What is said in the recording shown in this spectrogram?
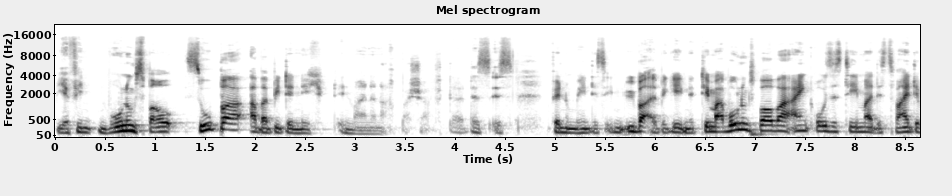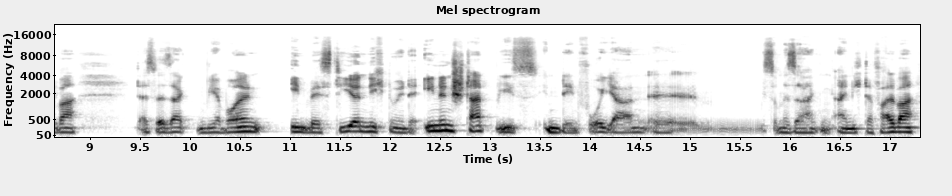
wir finden Wohnungsbau super, aber bitte nicht in meiner Nachbarschaft. Das ist ein Phänomen, das Ihnen überall begegnet. Thema Wohnungsbau war ein großes Thema. Das zweite war, dass wir sagten, wir wollen investieren, nicht nur in der Innenstadt, wie es in den Vorjahren, äh, wie soll man sagen, eigentlich der Fall war,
